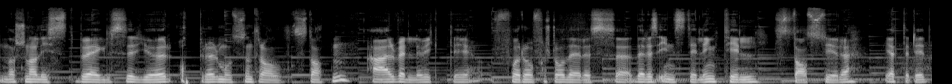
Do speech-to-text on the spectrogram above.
nasjonalistbevegelser gjør opprør mot sentralstaten, er veldig viktig for å forstå deres, deres innstilling til statsstyret i ettertid.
